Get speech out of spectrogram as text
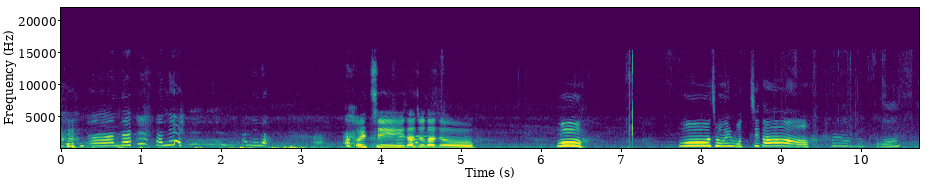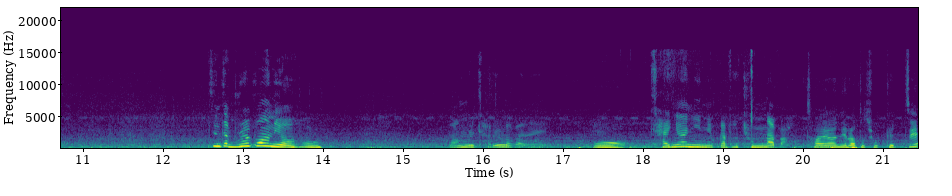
안돼 안해. 아니다. 옳지. 놔줘, 놔줘. 오! 오, 정이 멋지다. 진짜 물번이야. 어. 나무를 잘 올라가네. 어. 작년이니까 더 좋나 봐. 자연이라 더 좋겠지?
